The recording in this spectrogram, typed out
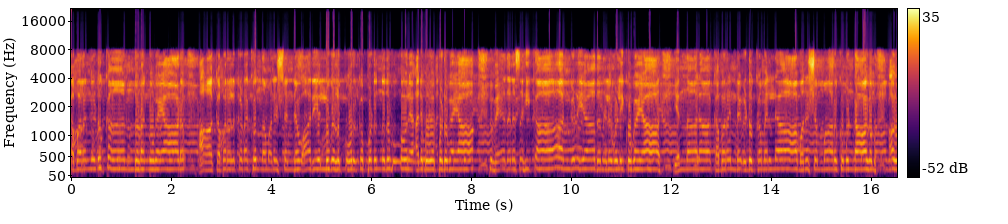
കബറങ്ങ് ഇടുക്കാൻ തുടങ്ങുകയാണ്. ആ കബറിൽ കിടക്കുന്ന മനുഷ്യന്റെ വാരിയല്ലുകൾ കോർക്കപ്പെടുന്നത് പോലെ അനുഭവപ്പെടുകയാ. വേദന സഹിക്കാൻ കഴിയാതെ നിലവിളിക്കുകയാ. എന്നാൽ ആ കബറിന്റെ ഇടുക്കം എല്ലാ മനുഷ്യന്മാർക്കും ഉണ്ടാകും അത്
